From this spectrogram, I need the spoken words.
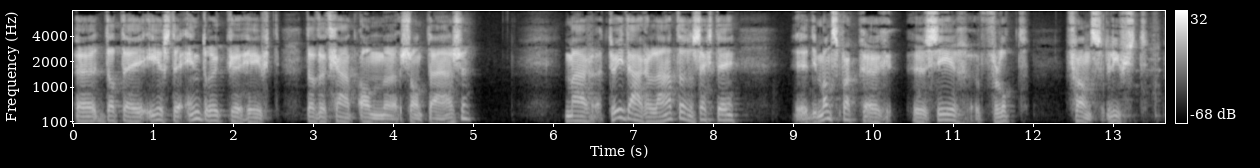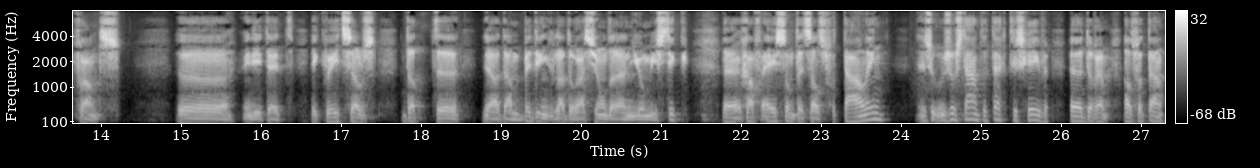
uh, dat hij eerst de indruk heeft dat het gaat om uh, chantage. Maar twee dagen later zegt hij, uh, die man sprak zeer vlot Frans, liefst Frans. in die tijd. Ik weet zelfs dat ja, de aanbidding, l'adoration de la New Mystique, gaf hij soms als vertaling zo, staat het echt geschreven uh, door hem als vertaal.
